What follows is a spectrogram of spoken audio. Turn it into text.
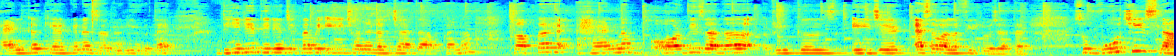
हैंड का केयर करना ज़रूरी होता है। धीरे धीरे जितना भी एज होने लग जाता है आपका ना तो आपका हैंड ना और भी ज़्यादा रिंकल्स एजेड ऐसा वाला फील हो जाता है। सो so, वो चीज़ ना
